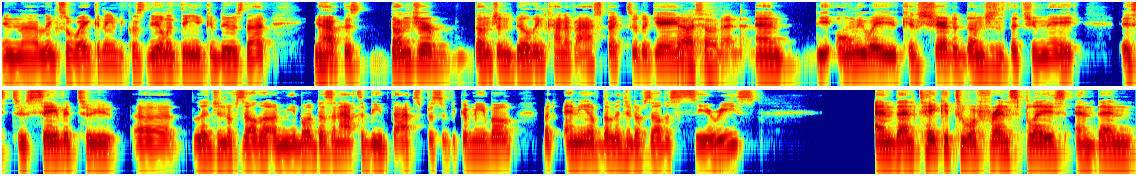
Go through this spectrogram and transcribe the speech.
in uh, Link's Awakening, because the only thing you can do is that you have this dungeon dungeon building kind of aspect to the game, Yeah, I saw that. and the only way you can share the dungeons that you made is to save it to uh, Legend of Zelda amiibo. It doesn't have to be that specific amiibo, but any of the Legend of Zelda series, and then take it to a friend's place and then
